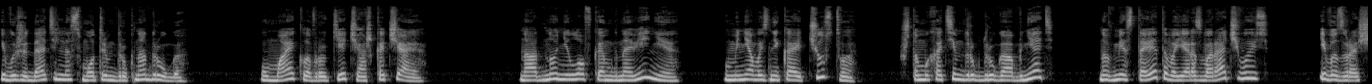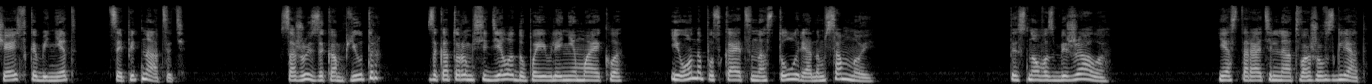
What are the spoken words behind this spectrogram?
и выжидательно смотрим друг на друга. У Майкла в руке чашка чая. На одно неловкое мгновение у меня возникает чувство, что мы хотим друг друга обнять, но вместо этого я разворачиваюсь и возвращаюсь в кабинет С-15. Сажусь за компьютер, за которым сидела до появления Майкла, и он опускается на стул рядом со мной. «Ты снова сбежала?» Я старательно отвожу взгляд.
